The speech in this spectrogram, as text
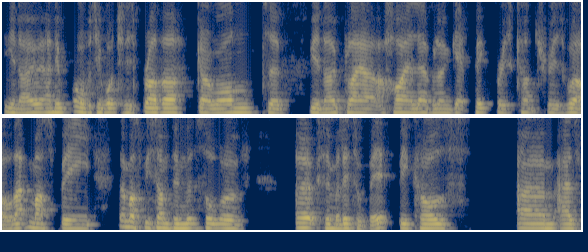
you know and obviously watching his brother go on to you know play at a higher level and get picked for his country as well that must be that must be something that sort of irks him a little bit because um, as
